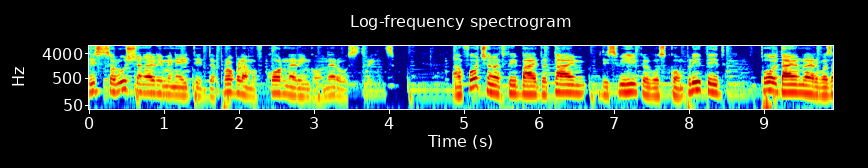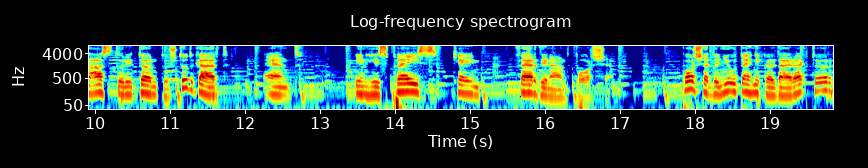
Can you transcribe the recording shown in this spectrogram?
This solution eliminated the problem of cornering on narrow streets. Unfortunately, by the time this vehicle was completed, Paul Daimler was asked to return to Stuttgart and in his place came Ferdinand Porsche. Porsche, the new technical director,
